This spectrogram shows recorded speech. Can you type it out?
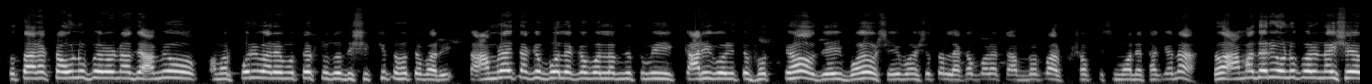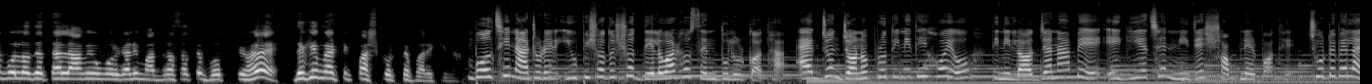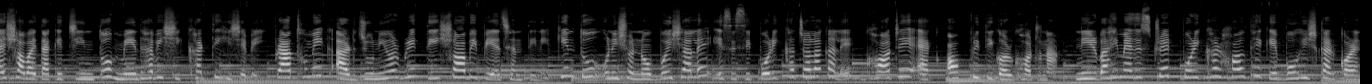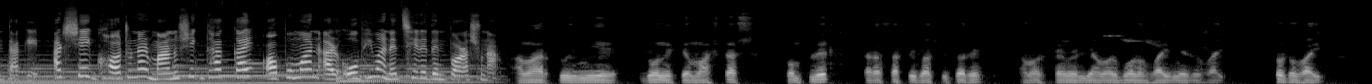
তো তার একটা অনুপ্রেরণা যে আমিও আমার পরিবারের মতো একটু যদি শিক্ষিত হতে পারি আমরাই তাকে বলে বললাম যে, তুমি কারিগরিতে ভর্তি হও, যে এই বয়স, এই বয়সে তো লেখাপড়া টাফ ব্যাপার, সবকিছু মনে থাকে না। তো আমাদেরই অনুপ্রেরণায় সে বলল যে, তাহলে আমি উমরগাড়ি মাদ্রাসাতে ভর্তি হয়ে দেখি ম্যাট্রিক পাস করতে পারি কিনা। বলছি নাটোরের ইউপি সদস্য দেলোয়ার হোসেন দুলুর কথা। একজন জনপ্রতিনিধি হয়েও তিনি লজ্জা না পেয়ে এগিয়েছেন নিজের স্বপ্নের পথে। ছোটবেলায় সবাই তাকে চিনত মেধাবী শিক্ষার্থী হিসেবেই। প্রাথমিক আর জুনিয়র বৃত্তি সবই পেয়েছেন তিনি। কিন্তু উনিশশো নব্বই সালে এসএসসি পরীক্ষা চলাকালে ঘটে এক অপ্রীতিকর ঘটনা। নির্বাহী ম্যাজিস্ট্রেট পরীক্ষার হল থেকে বহিষ্কার করেন তাকে, আর সেই ঘটনার মানসিক ধাক্কায় অপমান আর অভিমানে ছেড়ে দেন পড়াশোনা। আমার দুই মেয়ে গণিতে মাস্টার্স কমপ্লিট, তারা চাকরি বাকরি করে। আমার ফ্যামিলি আমার বড় ভাই মেজো ভাই, ছোট ভাই,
